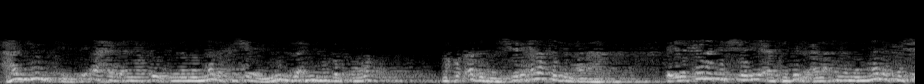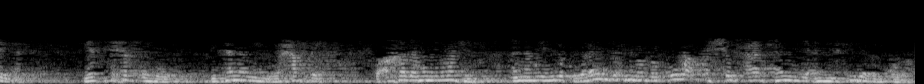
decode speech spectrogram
هل يمكن لأحد أن يقول إن من ملك شيئا ينزع منه بالقوة؟ نقول أبدا الشريعة لا تدل على هذا. فإذا كانت الشريعة تدل على أن من ملك شيئا يستحقه بثمنه وحقه وأخذه من وجه أنه يملكه ولا ينزع منه بالقوة الشفعة تنزع الملكية بالقوة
